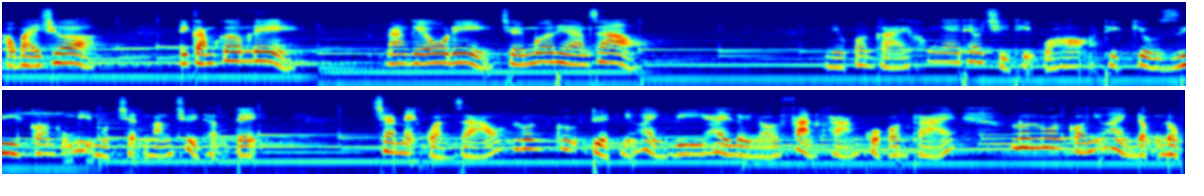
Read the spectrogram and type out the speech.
Học bài chưa? Đi cắm cơm đi Mang cái ô đi, trời mưa thì làm sao? Nếu con cái không nghe theo chỉ thị của họ thì kiểu gì con cũng bị một trận mắng chửi thậm tệ cha mẹ quản giáo luôn cự tuyệt những hành vi hay lời nói phản kháng của con cái, luôn luôn có những hành động độc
